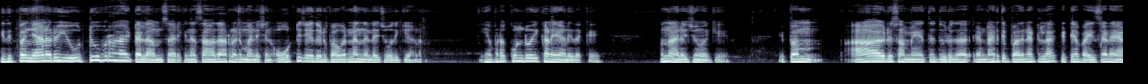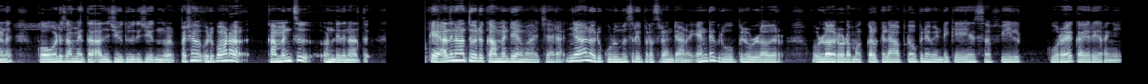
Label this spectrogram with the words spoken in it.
ഇതിപ്പം ഞാനൊരു യൂട്യൂബറായിട്ടല്ല സംസാരിക്കുന്നത്. സാധാരണ ഒരു മനുഷ്യൻ വോട്ട് ചെയ്ത ഒരു പൗരൻ എന്നല്ലേ ചോദിക്കുകയാണ്. എവിടെ കൊണ്ടുപോയി കളയാണ് ഇതൊക്കെ? ഒന്ന് ആലോചിച്ച് നോക്കിയേ. ഇപ്പം ആ ഒരു സമയത്ത് ദുരിത രണ്ടായിരത്തി പതിനെട്ടില കിട്ടിയ പൈസയുടെയാണ് കോവിഡ് സമയത്ത് അത് ചെയ്തു ഇത് ചെയ്തു പക്ഷെ ഒരുപാട് കമൻസ് ഉണ്ട് ഇതിനകത്ത്. ഓക്കെ അതിനകത്ത് ഒരു കമന്റ് ഞാൻ വായിച്ചു തരാം. ഞാനൊരു കുടുംബശ്രീ പ്രസിഡന്റാണ് എന്റെ ഗ്രൂപ്പിലുള്ളവർ ഉള്ളവരുടെ മക്കൾക്ക് ലാപ്ടോപ്പിന് വേണ്ടി കെ എസ് എഫ് ഇയിൽ കുറേ കയറി ഇറങ്ങി.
